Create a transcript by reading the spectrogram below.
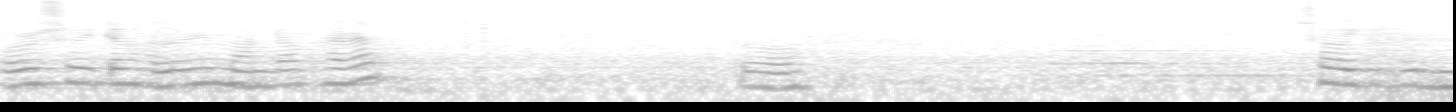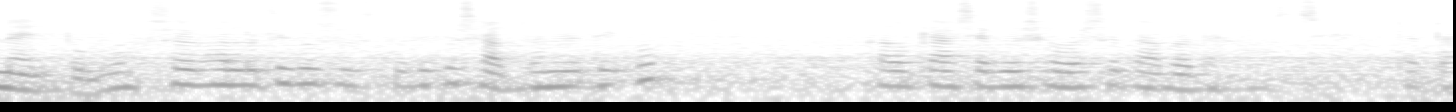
ওরও শরীরটা ভালো নেই, মনটাও খারাপ। তো সবাইকে গুড নাইট বলব। সবাই ভালো থেকো, সুস্থ থেকো, সাবধানে থেকো। কালকে আশা করি সবার সাথে আবার দেখা হচ্ছে। টাটা।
